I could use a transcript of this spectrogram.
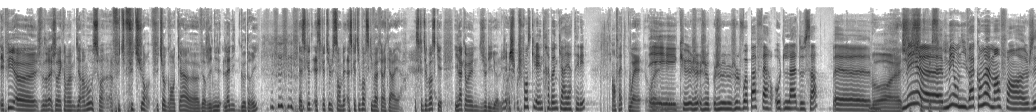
Et puis, euh, je voudrais, je voudrais quand même dire un mot sur un futur, futur, futur grand cas, euh, Virginie, Lannick Gaudry. est-ce que, est-ce que tu le sens bien Est-ce que tu penses qu'il va faire carrière? Est-ce que tu penses qu'il il a quand même une jolie gueule quoi? Je, je pense qu'il a une très bonne carrière télé, en fait. Ouais. ouais, et mais- que je, je, je, je le vois pas faire au-delà de ça. Euh, ouais, mais, euh, mais on y va quand même. hein. Enfin, je-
